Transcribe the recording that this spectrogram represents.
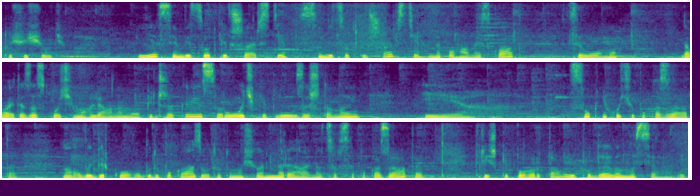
Тут чуть-чуть. Є 7% шерсті. 7% шерсті, непоганий склад в цілому. Давайте заскочимо, глянемо піджаки, сорочки, блузи, штани. І сукні хочу показати. Ну, вибірково буду показувати, тому що нереально це все показати. Трішки погортаю, подивимося. От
